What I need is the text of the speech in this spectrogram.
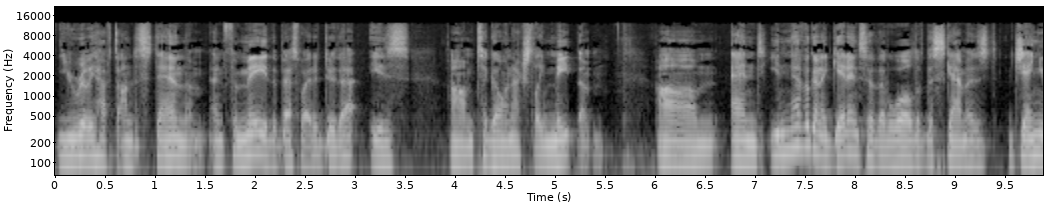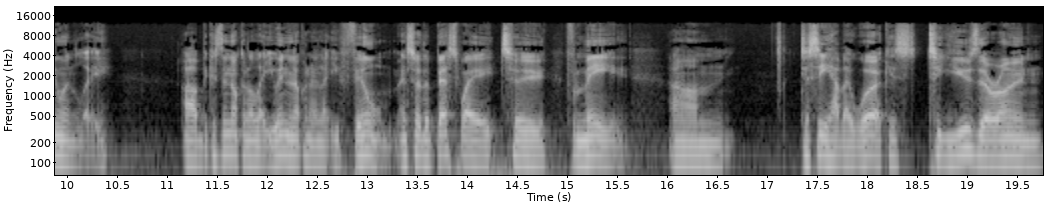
you really have to understand them. And for me, the best way to do that is um, to go and actually meet them. Um, and you're never going to get into the world of the scammers genuinely uh, because they're not going to let you in. They're not going to let you film. And so the best way to, for me, um, to see how they work is to use their own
